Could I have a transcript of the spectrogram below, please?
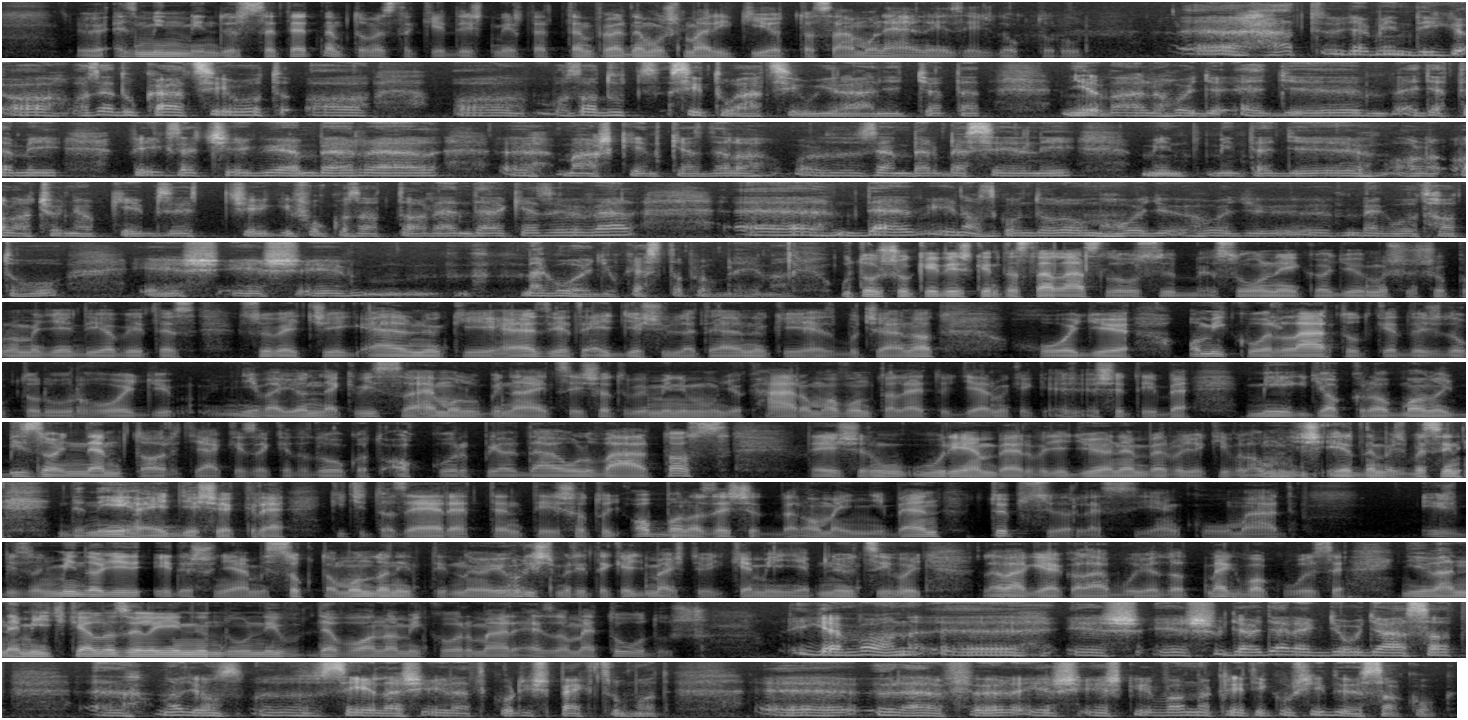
Ez mind-mind összetett. Nem tudom, ezt a kérdést miért tettem fel, de most már így kijött a számon elnézés, doktor úr. Hát ugye mindig a, az edukációt a, a, az adott szituáció irányítja. Tehát nyilván, hogy egy egyetemi végzettségű emberrel másként kezd el az ember beszélni, mint, mint egy alacsonyabb képzettségi fokozattal rendelkezővel, de én azt gondolom, hogy, hogy megoldható, és, és megoldjuk ezt a problémát. Utolsó kérdésként aztán László szólnék a Győrmoson Sopron megyei Diabetes Szövetség elnökéhez, illetve Egyesület elnökéhez, bocsánat, hogy amikor látod, kedves doktor úr, hogy nyilván jönnek vissza a hemoglobinájc és stb. minimum mondjuk három havonta lehet, hogy gyermekek esetében még gyakrabban, hogy bizony nem tartják ezeket a dolgokat, akkor például váltasz, teljesen úri ember, vagy egy olyan ember vagy, akivel amúgy is érdemes beszélni, de néha egyesekre kicsit az elrettentés, hogy abban az esetben, amennyiben többször lesz ilyen kómád, és bizony, mind ahogy édesanyám is szokta mondani, itt nagyon jól ismeritek egymást, hogy keményebb nőci, hogy levágják a lábújadat, megvakulsz. Nyilván nem így kell az elején indulni, de van, amikor már ez a metódus? Igen, van, és, és ugye a gyerekgyógyászat nagyon széles életkori spektrumot ölel föl, és, és vannak kritikus időszakok.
